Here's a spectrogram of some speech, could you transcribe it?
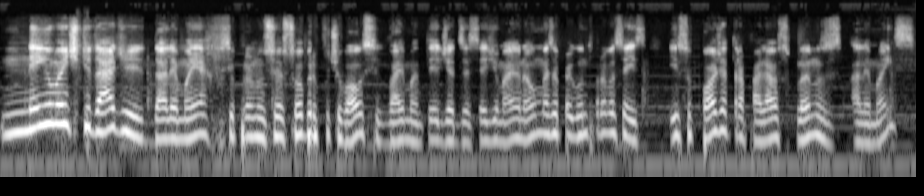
Nenhuma entidade da Alemanha se pronunciou sobre o futebol, se vai manter dia 16 de maio ou não, mas eu pergunto para vocês, isso pode atrapalhar os planos alemães?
